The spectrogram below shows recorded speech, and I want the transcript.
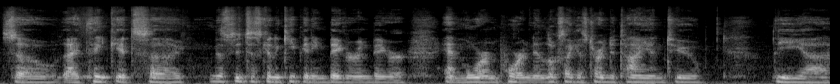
So I think it's uh, this is just going to keep getting bigger and bigger and more important. It looks like it's starting to tie into the uh,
